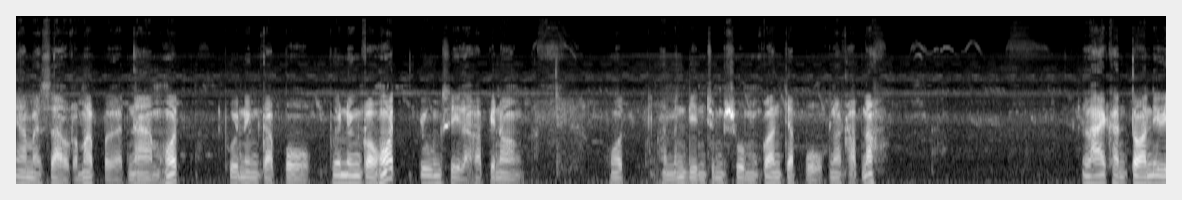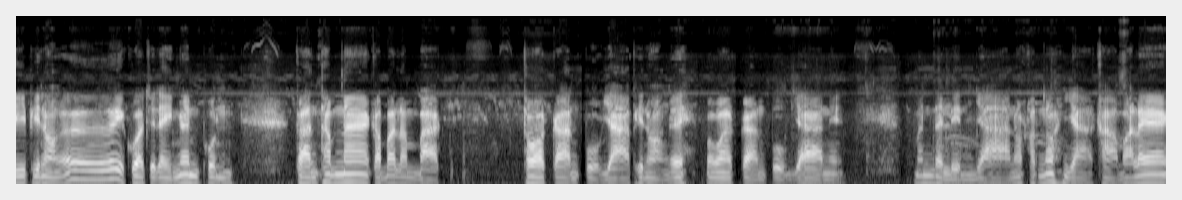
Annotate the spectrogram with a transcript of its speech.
ย่ามาเศร้าก็มาเปิดน้ำฮดผู้หนึ่งก็ปลูก ผู้หนึ่งก็ฮดจุงสิละครับ พี่น้องฮดให้มันดินชุ่มๆก่อนจะปลูกนะครับเนาะหลายขั้นตอนนี่ลีพี่น้องเอ้ยกว่าจะได้เงินผลการทำหน้ากับบ้านลำบากทอการปลูกยาพี่น้องเลยเพราะว่าการปลูกยาเนี่ย มันได้เล่นยาเนาะครับเนาะยาข่าแมาแรง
